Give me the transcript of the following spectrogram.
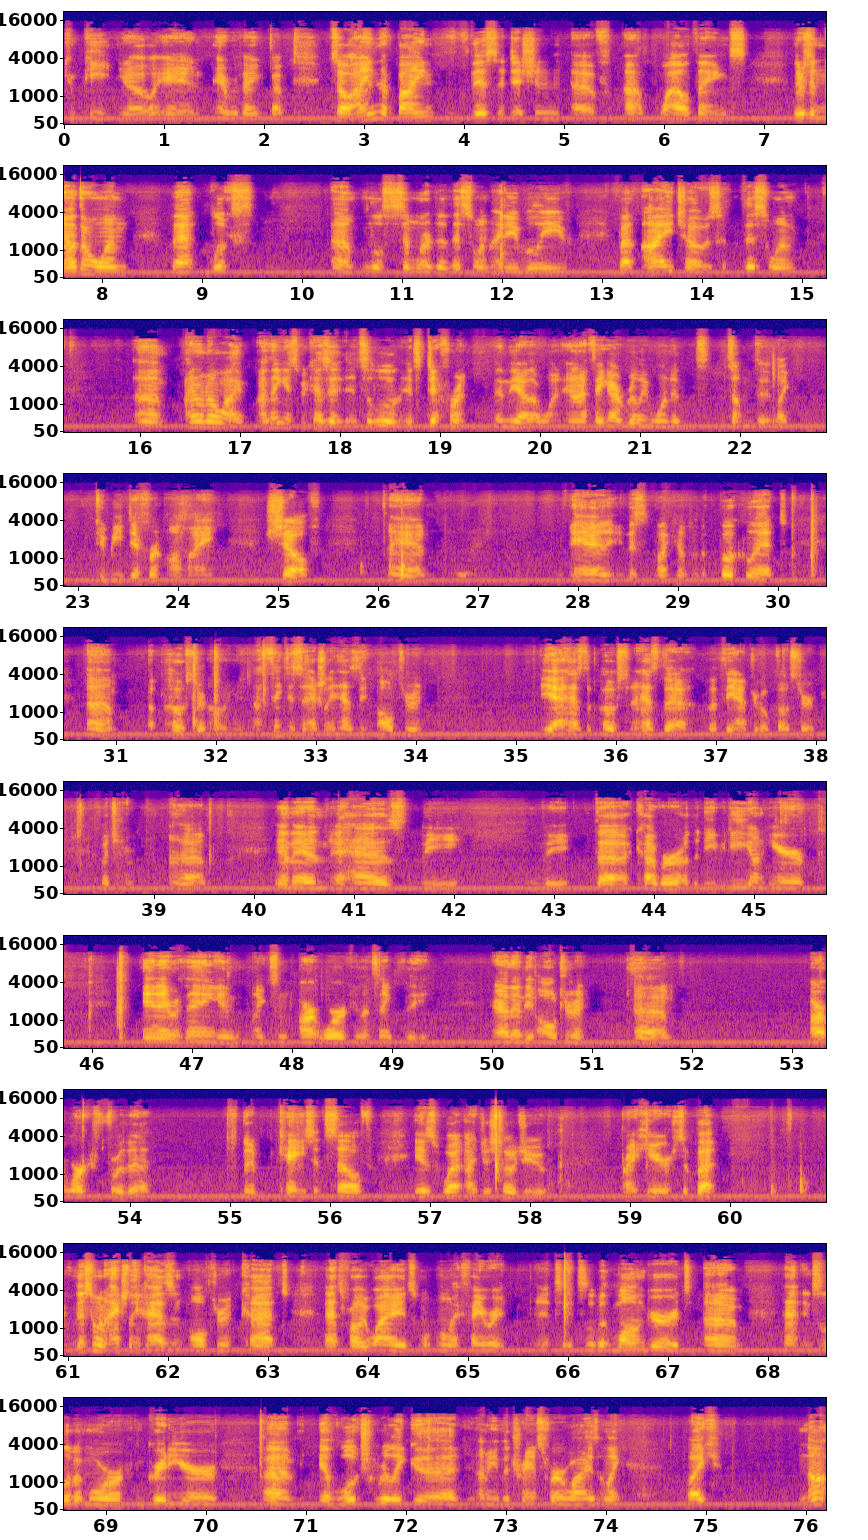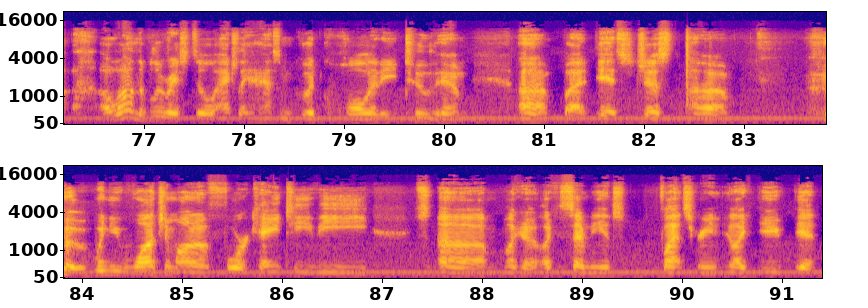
compete, you know, and everything. But so I ended up buying this edition of uh, Wild Things. There's another one that looks um, a little similar to this one, I do believe, but I chose this one. Um, I don't know why. I think it's because it, it's a little, it's different than the other one, and I think I really wanted something to like to be different on my shelf, and and this like comes with a booklet, um, a poster. Oh, I think this actually has the alternate. Yeah, it has the poster. It has the the theatrical poster, which, um, and then it has the the the cover of the DVD on here and everything, and like some artwork, and I think the and then the alternate um, artwork for the the case itself is what I just showed you right here. So, but this one actually has an alternate cut. That's probably why it's one of my favorite. It's it's a little bit longer. It's um, it's a little bit more grittier. Um, it looks really good. I mean, the transfer wise, like like not a lot of the Blu-ray still actually has some good quality to them, um, but it's just um, when you watch them on a 4K TV, um, like a like a 70 inch flat screen, like you, it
